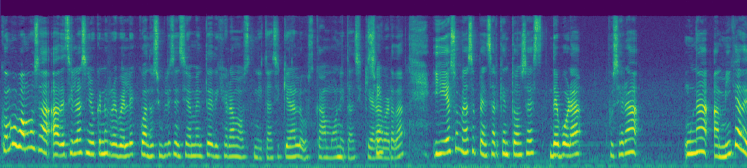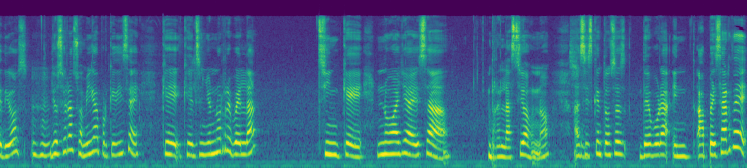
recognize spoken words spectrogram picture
¿Cómo vamos a, decirle al Señor que nos revele cuando simple y sencillamente dijéramos, ni tan siquiera lo buscamos, ni tan siquiera, ¿verdad? Y eso me hace pensar que entonces Débora, pues era una amiga de Dios. Dios era su amiga porque dice que, el Señor nos revela sin que no haya esa relación, ¿no? Así es que entonces, Débora, en, a pesar de,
